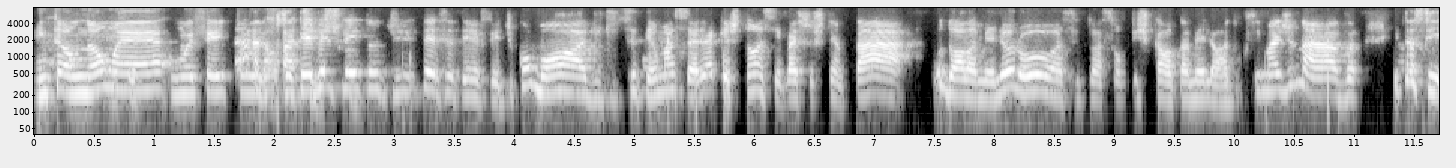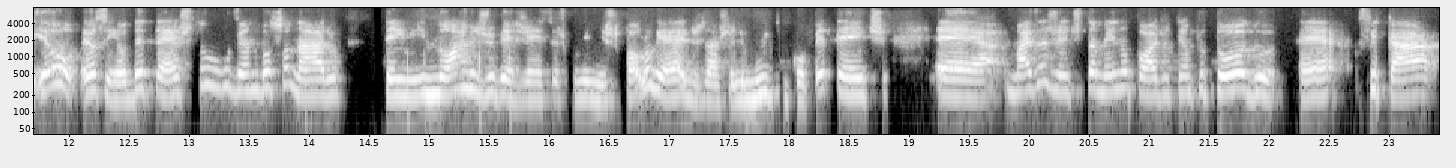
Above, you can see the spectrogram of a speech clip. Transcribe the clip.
Então, não é, é um efeito. Ah, não, você teve efeito de. Você tem efeito de commodity, você tem uma série. A questão assim, vai sustentar, o dólar melhorou, a situação fiscal está melhor do que se imaginava. Então, assim, eu, eu, assim, eu detesto o governo Bolsonaro tem enormes divergências com o ministro Paulo Guedes, acho ele muito incompetente, é, mas a gente também não pode o tempo todo é, ficar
